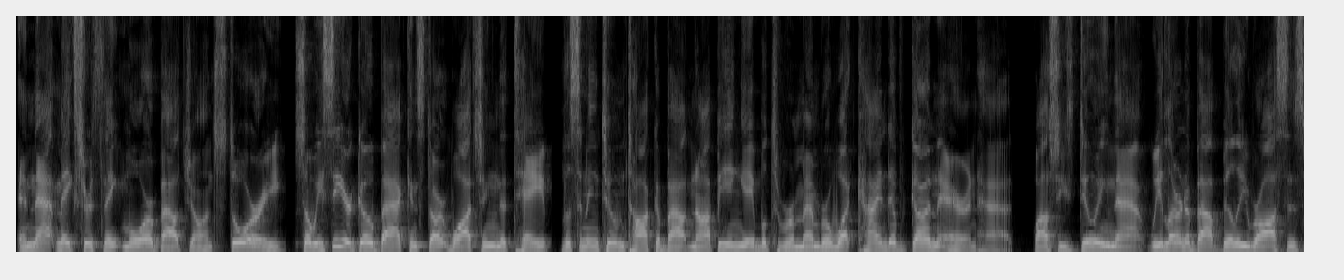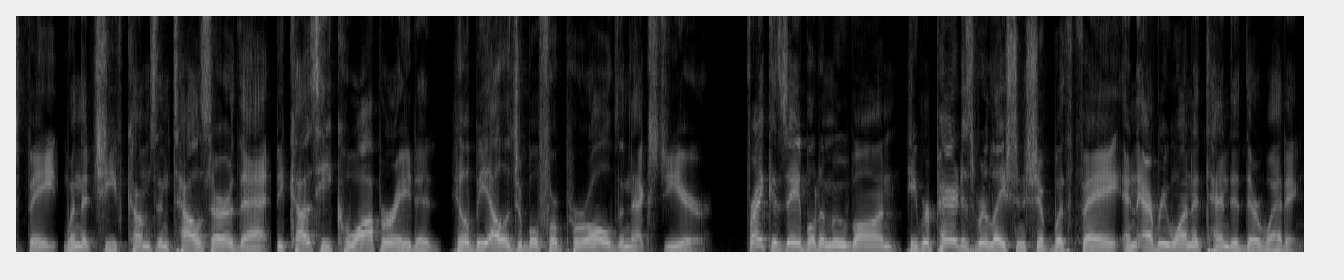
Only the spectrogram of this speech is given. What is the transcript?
And that makes her think more about John's story. So we see her go back and start watching the tape, listening to him talk about not being able to remember what kind of gun Erin had. While she's doing that, we learn about Billy Ross's fate when the chief comes and tells her that because he cooperated, he'll be eligible for parole the next year. Frank is able to move on. He repaired his relationship with Faye, and everyone attended their wedding.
